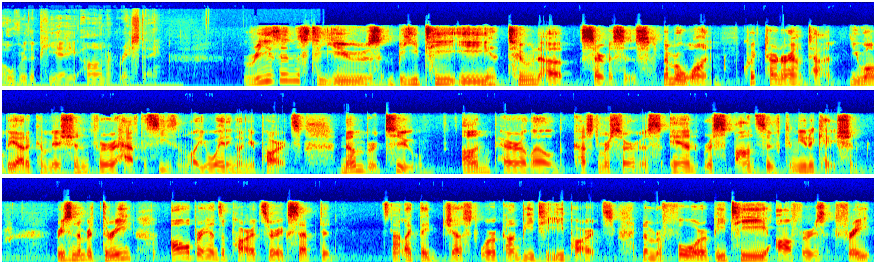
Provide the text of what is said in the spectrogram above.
over the PA on race day. Reasons to use BTE tune up services. Number one, quick turnaround time. You won't be out of commission for half the season while you're waiting on your parts. Number two, unparalleled customer service and responsive communication. Reason number three, all brands of parts are accepted. It's not like they just work on BTE parts. Number four, BTE offers freight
